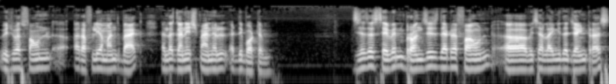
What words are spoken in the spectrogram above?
which was found uh, roughly a month back and the Ganesh panel at the bottom. These are the seven bronzes that were found uh, which are lying with the Jain Trust.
